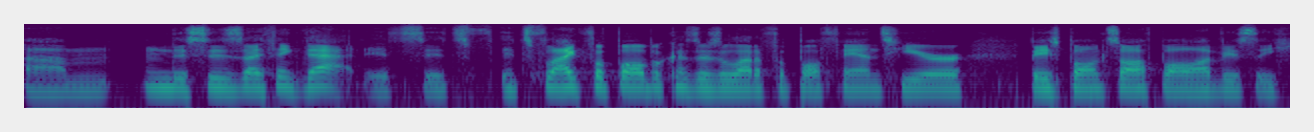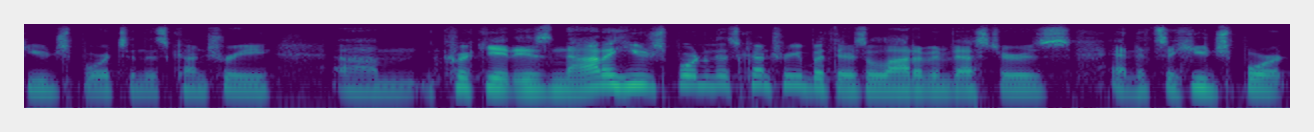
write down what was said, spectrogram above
Um, this is, I think, that it's it's it's flag football because there's a lot of football fans here. Baseball and softball, obviously, huge sports in this country. Um, cricket is not a huge sport in this country, but there's a lot of investors, and it's a huge sport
